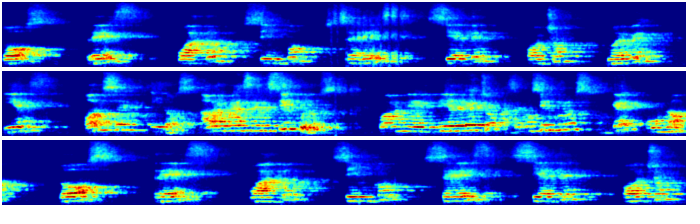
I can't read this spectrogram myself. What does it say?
2, 3, 4, 5, 6, 7, 8, 9, 10, 11 y 12. Ahora voy a hacer círculos. Con el pie derecho hacemos círculos. ¿Ok? 1, 2, 3, 4, 5, 6, 7, 8,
